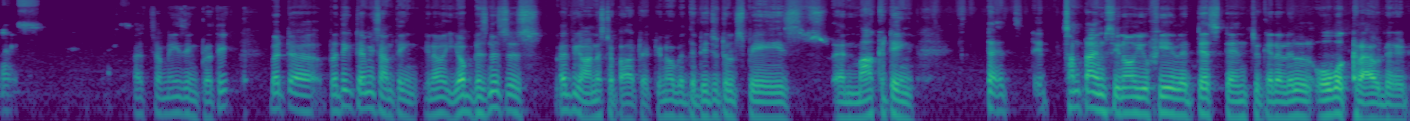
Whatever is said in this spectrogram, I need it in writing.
Nice. That's amazing, Prateek. But uh, Prateek, tell me something. You know, your business is. Let's be honest about it. You know, with the digital space and marketing, it, sometimes you know you feel it just tends to get a little overcrowded.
